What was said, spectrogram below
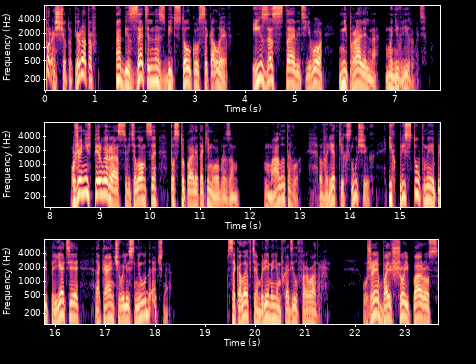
по расчету пиратов, обязательно сбить с толку Соколев и заставить его неправильно маневрировать. Уже не в первый раз светилонцы поступали таким образом. Мало того, в редких случаях их преступные предприятия оканчивались неудачно. Соколев тем временем входил в фарватер. Уже большой парус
